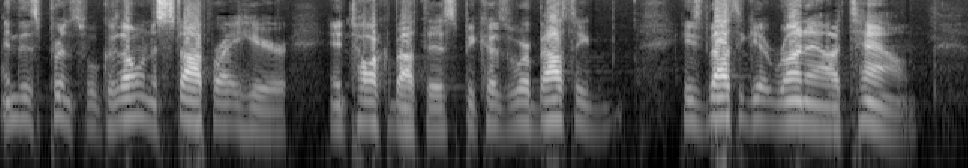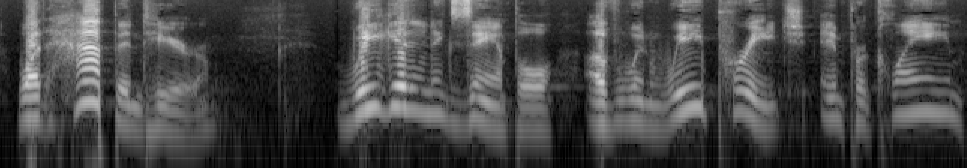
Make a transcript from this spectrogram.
in this principle, because I want to stop right here and talk about this, because we're about to, he's about to get run out of town. What happened here? We get an example of when we preach and proclaim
